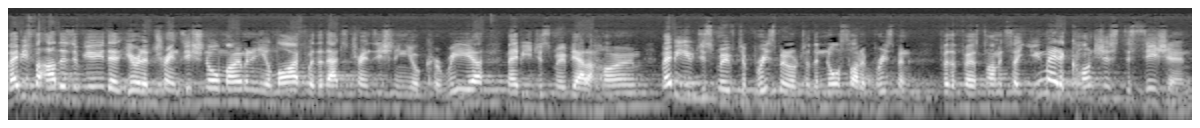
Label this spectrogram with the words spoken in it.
Maybe for others of you that you're at a transitional moment in your life, whether that's transitioning your career, maybe you just moved out of home, maybe you just moved to Brisbane or to the north side of Brisbane for the first time. And so you made a conscious decision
